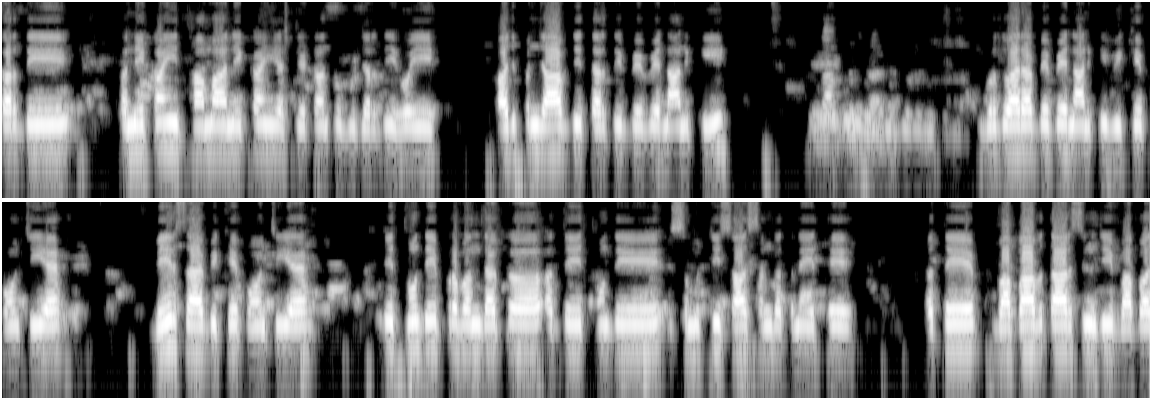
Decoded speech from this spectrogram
ਕਰਦੀ ਅਨੇਕਾਂ ਹੀ ਥਾਵਾਂ, ਅਨੇਕਾਂ ਹੀ ਸਟੇਟਾਂ ਤੋਂ ਗੁਜ਼ਰਦੀ ਹੋਈ, ਅੱਜ ਪੰਜਾਬ ਦੀ ਧਰਤੀ ਬੇਬੇ ਨਾਨਕੀ ਗੁਰਦੁਆਰਾ ਬੇਬੇ ਨਾਨਕੀ ਵਿਖੇ ਪਹੁੰਚੀ ਹੈ, ਬੇਰ ਸਾਹਿਬ ਵਿਖੇ ਪਹੁੰਚੀ ਹੈ। ਇੱਥੋਂ ਦੇ ਪ੍ਰਬੰਧਕ ਅਤੇ ਇੱਥੋਂ ਦੇ ਸਮੁੱਚੀ ਸਾਧ ਸੰਗਤ ਨੇ ਇੱਥੇ ਅਤੇ ਬਾਬਾ ਅਵਤਾਰ ਸਿੰਘ ਜੀ, ਬਾਬਾ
